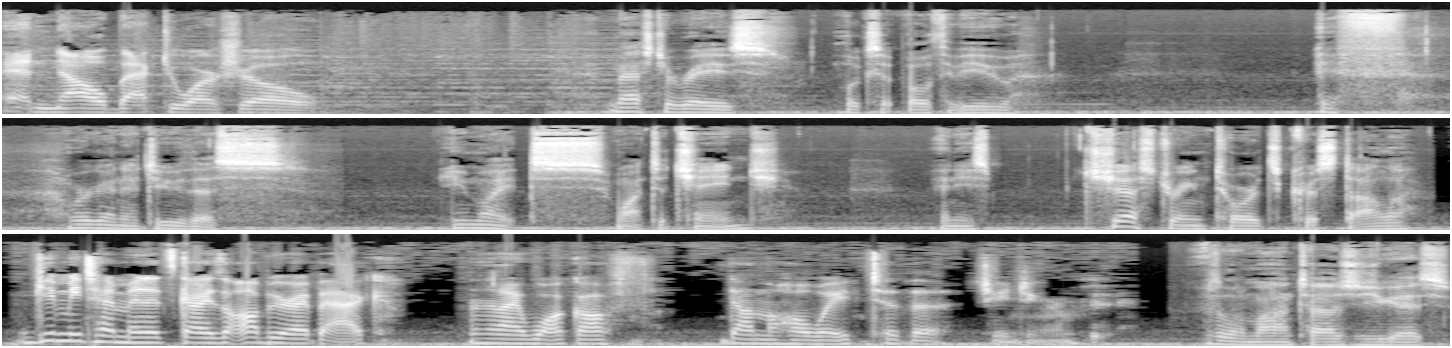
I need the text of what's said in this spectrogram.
And now back to our show. Master Rays looks at both of you. If we're going to do this, you might want to change. And he's gesturing towards Kristalla. Give me 10 minutes, guys. I'll be right back. And then I walk off down the hallway to the changing room. There's a little montage as you guys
